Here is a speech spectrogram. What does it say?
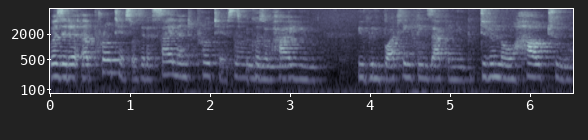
Was it a, a protest? Was it a silent protest because of mm. how you?" You've been bottling things up and you didn't know how to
